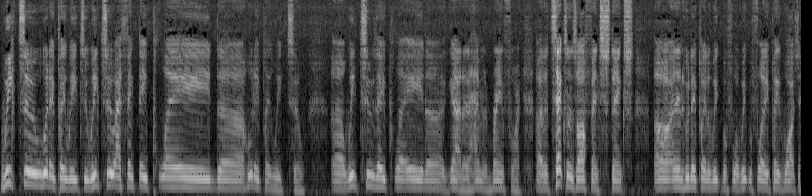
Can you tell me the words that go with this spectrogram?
Week two, who they play week two? Week two, I think they played. Uh, who they play week two? Uh, week two, they played. Uh, God, I'm having a brain fart. Uh, the Texans' offense stinks. Uh, and then who they played the week before? Week before they played Washington.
